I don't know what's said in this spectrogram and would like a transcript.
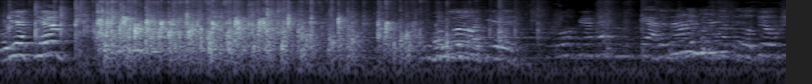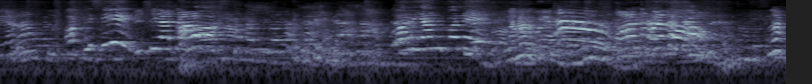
बढ़िया क्या Bisi. Bisi ada. Orian kone? ni. Nahar. Ah, Nahar. Nahar. Nahar. Nahar. Nahar. Nahar. Nahar.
